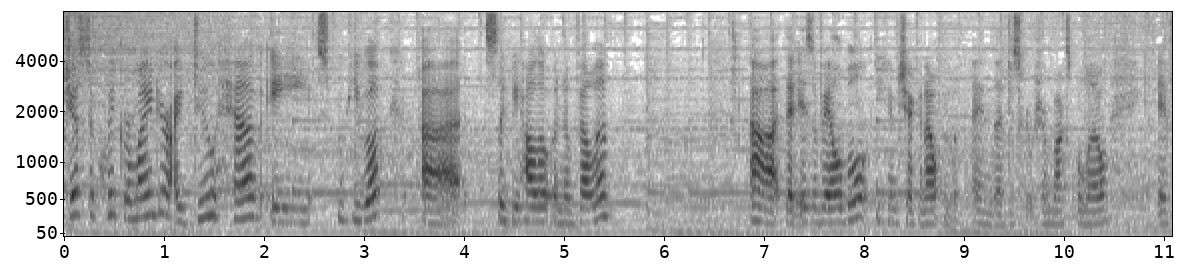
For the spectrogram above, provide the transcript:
just a quick reminder, I do have a spooky book, uh, Sleepy Hollow, a novella, uh, that is available. You can check it out in the, in the description box below if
